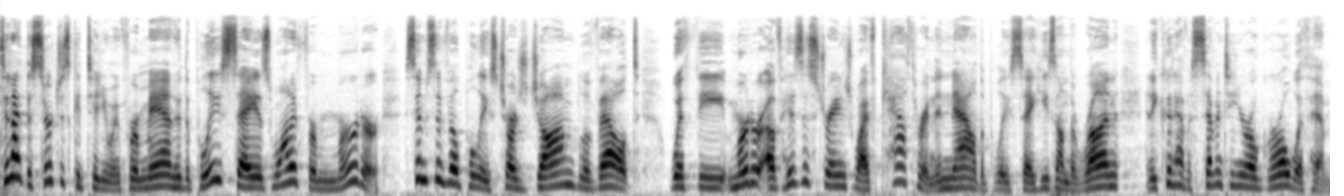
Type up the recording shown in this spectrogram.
Tonight, the search is continuing for a man who the police say is wanted for murder. Simpsonville police charged John Blauvelt with the murder of his estranged wife, Catherine, and now the police say he's on the run and he could have a 17-year-old girl with him.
